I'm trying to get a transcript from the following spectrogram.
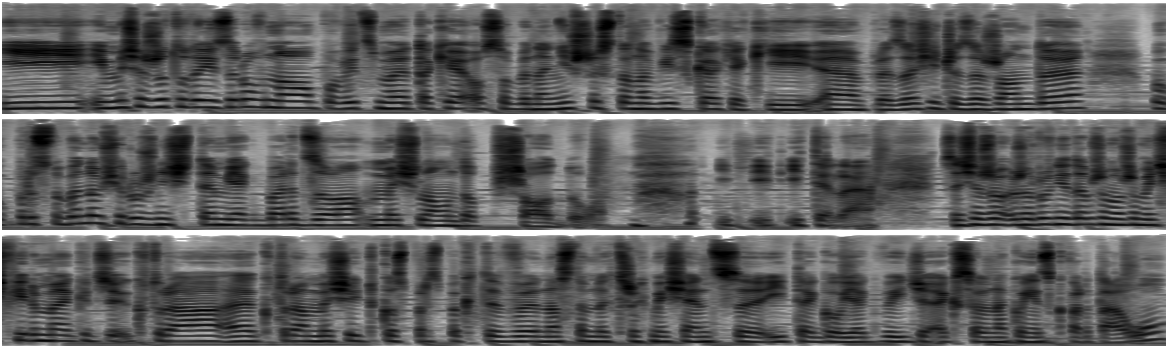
I, I myślę, że tutaj zarówno powiedzmy takie osoby na niższych stanowiskach, jak i e, prezesi czy zarządy po prostu będą się różnić tym, jak bardzo myślą do przodu. I, i, i tyle. W sensie, że, że równie dobrze może mieć firmę, gdzie, która, e, która myśli tylko z perspektywy następnych trzech miesięcy i tego, jak wyjdzie Excel na koniec kwartału,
